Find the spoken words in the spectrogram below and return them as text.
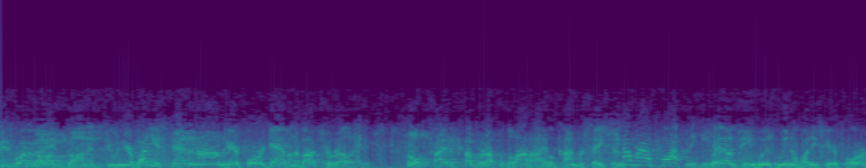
She's one of the... Doggone it, Junior. What are you standing around here for, gabbing about your relatives? Don't try to cover up with a lot of idle conversation. Cover up what, McGee? Well, gee whiz, we know what he's here for.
